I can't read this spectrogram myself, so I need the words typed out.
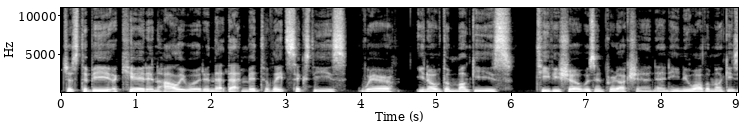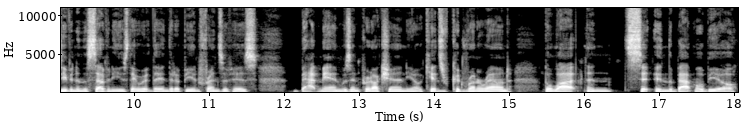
just to be a kid in Hollywood in that, that mid to late 60s where, you know, the Monkees TV show was in production and he knew all the Monkees. Even in the 70s, they were they ended up being friends of his. Batman was in production. You know, kids could run around the lot and sit in the Batmobile.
